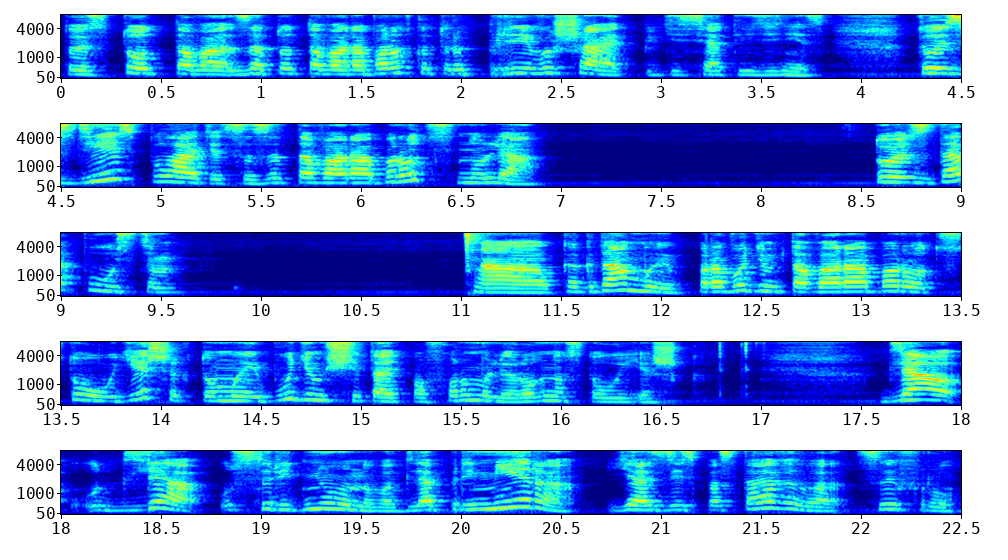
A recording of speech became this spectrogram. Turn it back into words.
то есть тот товар, за тот товарооборот, который превышает 50 единиц, то здесь платится за товарооборот с нуля. То есть, допустим, а, когда мы проводим товарооборот 100 уешек, то мы и будем считать по формуле ровно 100 уешек. Для, для усредненного, для примера я здесь поставила цифру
